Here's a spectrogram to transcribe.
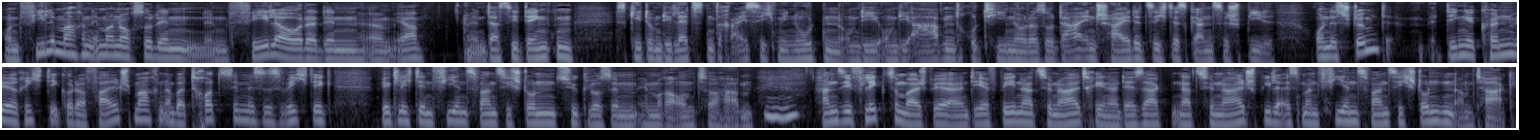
Und viele machen immer noch so den, den Fehler oder den, ähm, ja, dass sie denken, es geht um die letzten 30 Minuten, um die, um die Abendroutine oder so. Da entscheidet sich das ganze Spiel. Und es stimmt, Dinge können wir richtig oder falsch machen, aber trotzdem ist es wichtig, wirklich den 24-Stunden-Zyklus im, im Raum zu haben. Mhm. Hansi Flick zum Beispiel, ein DFB-Nationaltrainer, der sagt, Nationalspieler ist man 24 Stunden am Tag.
